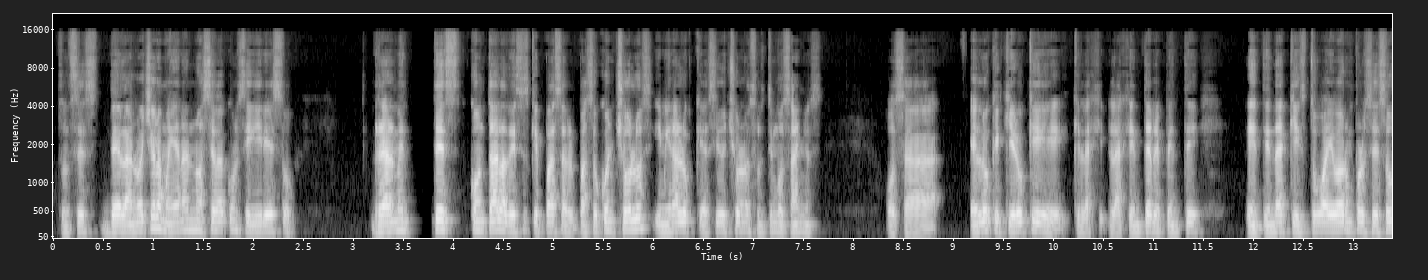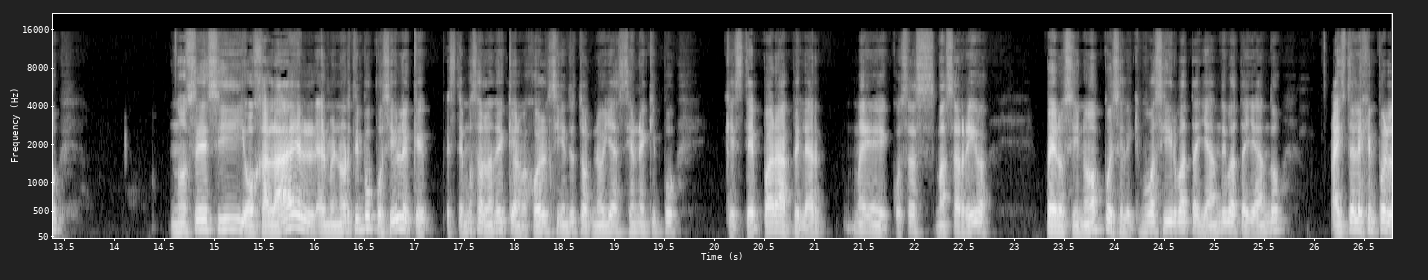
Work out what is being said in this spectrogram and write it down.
Entonces, de la noche a la mañana no se va a conseguir eso realmente es contar las veces que pasa. Pasó con Cholos y mira lo que ha sido Cholos en los últimos años. O sea, es lo que quiero que, la, gente de repente entienda que esto va a llevar un proceso. No sé si, ojalá el, menor tiempo posible, que estemos hablando de que a lo mejor el siguiente torneo ya sea un equipo que esté para pelear eh, cosas más arriba. Pero si no, pues el equipo va a seguir batallando y batallando. Ahí está el ejemplo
